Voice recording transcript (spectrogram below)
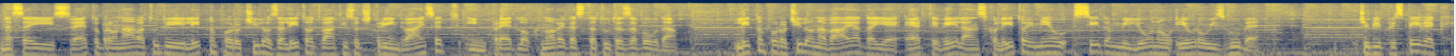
Na seji svet obravnava tudi letno poročilo za leto 2023 in predlog novega statuta zavoda. Letno poročilo navaja, da je RTV lansko leto imel 7 milijonov evrov izgube. Če bi prispevek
